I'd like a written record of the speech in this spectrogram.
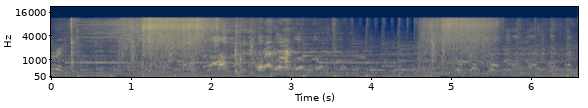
Three.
